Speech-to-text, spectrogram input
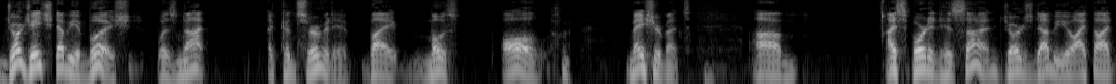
George H.W. Bush was not a conservative by most all measurements. Um, I supported his son, George W. I thought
